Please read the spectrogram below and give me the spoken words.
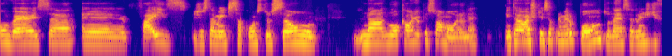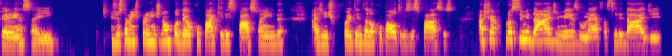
conversa, é, faz justamente essa construção na, no local onde a pessoa mora, né? Então, eu acho que esse é o primeiro ponto, né? Essa grande diferença aí justamente para a gente não poder ocupar aquele espaço ainda, a gente foi tentando ocupar outros espaços. Acho que a proximidade mesmo, né? a facilidade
